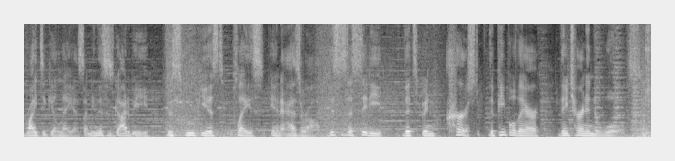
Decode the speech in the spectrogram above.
right to Gilneas. I mean, this has got to be the spookiest place in Azeroth. This is a city that's been cursed. The people there, they turn into wolves.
